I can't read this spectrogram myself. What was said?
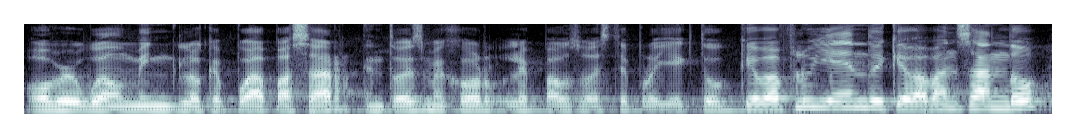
overwhelming lo que pueda pasar. Entonces mejor le pauso a este proyecto que va fluyendo y que va avanzando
